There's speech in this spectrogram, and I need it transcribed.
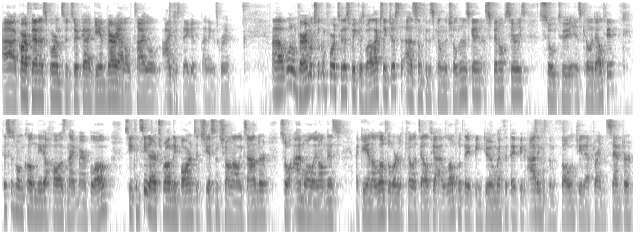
Uh, Garth Ennis, Goran Sudzuka, again, very adult title. I just dig it. I think it's great. Uh, one I'm very much looking forward to this week as well, actually, just as Something That's Killing the Children is getting a spin off series, so too is Killadelphia. This is one called Nita Hawes Nightmare Blog. So you can see there it's Rodney Barnes, it's Jason Shawn Alexander. So I'm all in on this. Again, I love the world of Killadelphia. I love what they've been doing with it. They've been adding to the mythology left, right, and center,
